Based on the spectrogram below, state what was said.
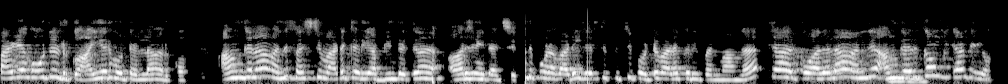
பழைய ஹோட்டல் இருக்கும். ஐயர் ஹோட்டல்லாம் இருக்கும். அங்கெல்லாம் வந்து ஃபர்ஸ்ட் வடகறி அப்படின்றது ஆரிஜினேட் ஆச்சு. வந்து போன வடை ஜஸ்ட் பிச்சு போட்டு வடகறி பண்ணுவாங்க. இருக்கும். அதெல்லாம் வந்து அங்க இருக்கவங்களுக்கு தான் தெரியும்.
